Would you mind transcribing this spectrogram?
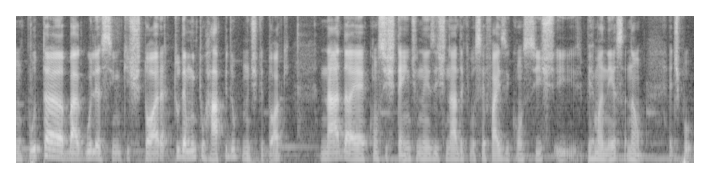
um puta bagulho assim que estoura. Tudo é muito rápido no TikTok nada é consistente, não existe nada que você faz e consiste e permaneça. Não. É tipo,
